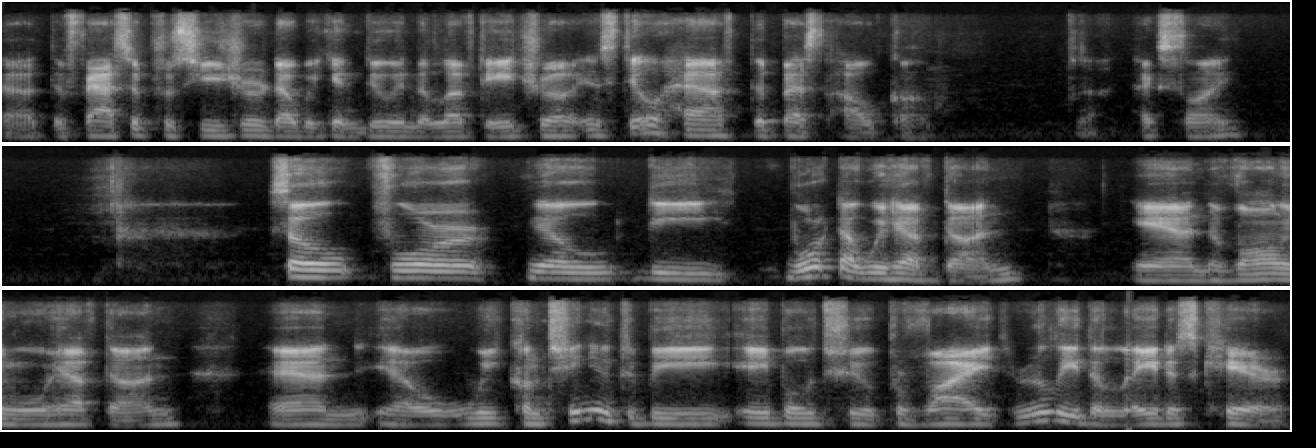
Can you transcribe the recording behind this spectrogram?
uh, the fastest procedure that we can do in the left atria and still have the best outcome. Uh, next slide. So for you know the work that we have done and the volume we have done, and you know we continue to be able to provide really the latest care,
